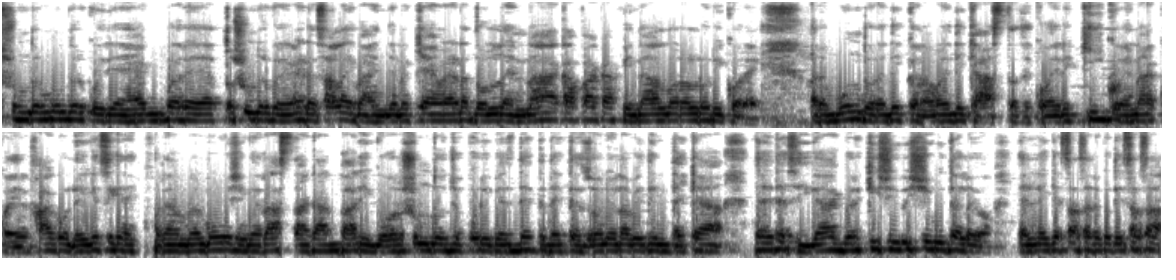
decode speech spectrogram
সুন্দর সুন্দর করে একবারে এত সুন্দর করে এটা বাইন যেন ক্যামেরাটা ধরলেন না কাপা কাপি, না লড়ালড়ি করে। আর বন্ধুরা দেখেন আমার দিকে আসতে আছে কয় কি কয়, না কয়, পাগল হয়ে গেছে রাস্তাঘাট বাড়ি ঘর সৌন্দর্য পরিবেশ দেখতে দেখতে জয়নুল আবেদিন থেকে যাইতেছি একবার কৃষি বিশ্ববিদ্যালয়। এর লেগে চাষার প্রতি চাচা,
